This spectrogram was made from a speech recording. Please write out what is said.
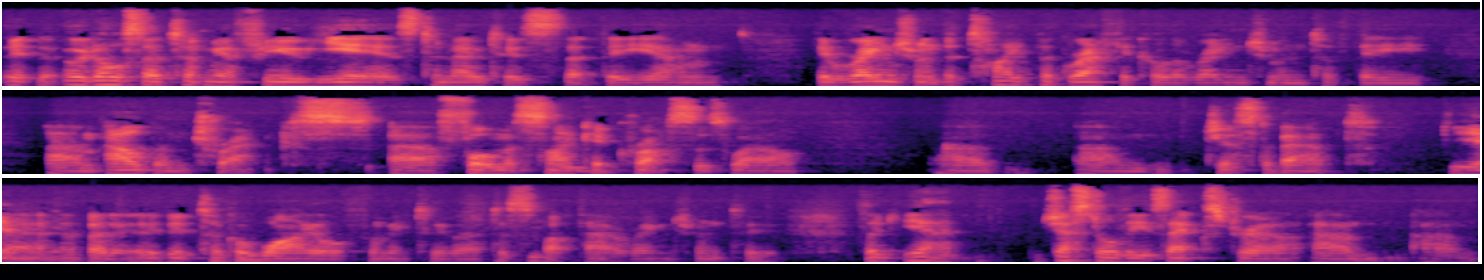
it, it also took me a few years to notice that the um, the arrangement, the typographical arrangement of the um, album tracks uh, form a psychic cross as well. Uh, um, just about, Yeah, uh, but it, it took a while for me to uh, to spot that arrangement too. So yeah, just all these extra um, um,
